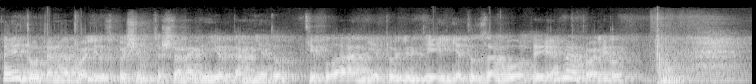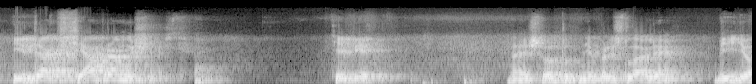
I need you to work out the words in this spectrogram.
А это вот она отвалилась. Почему? Потому что она гниет, там нету тепла, нету людей, нету заботы, и она отвалилась. И так вся промышленность. Теперь, значит, вот тут мне прислали видео.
